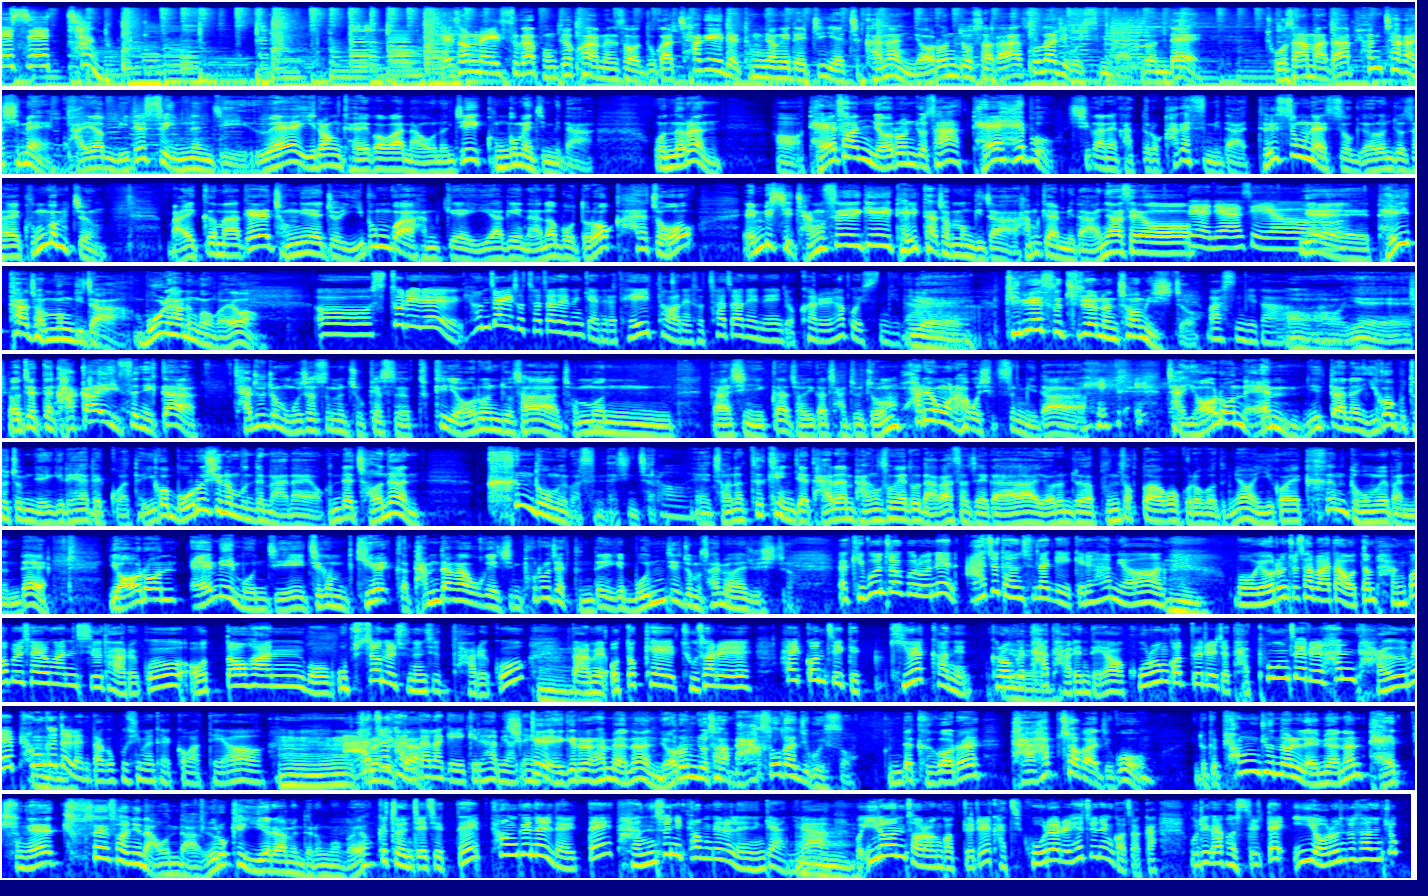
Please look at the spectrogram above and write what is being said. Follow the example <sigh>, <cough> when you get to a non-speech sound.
TBS의 창. 대선 레이스가 본격화하면서 누가 차기 대통령이 될지 예측하는 여론조사가 쏟아지고 있습니다. 그런데 조사마다 편차가 심해 과연 믿을 수 있는지 왜 이런 결과가 나오는지 궁금해집니다. 오늘은 어, 대선 여론조사 대해부 시간을 갖도록 하겠습니다. 들쑥날쑥 여론조사의 궁금증 말끔하게 정리해줄 이분과 함께 이야기 나눠보도록 하죠. MBC 장슬기 데이터 전문 기자 함께합니다. 안녕하세요. 네, 안녕하세요. 예, 데이터 전문 기자 뭘 하는 건가요? 어, 스토리를 현장에서 찾아내는 게 아니라 데이터 안에서 찾아내는 역할을 하고 있습니다. 예, TBS 출연은 처음이시죠? 맞습니다. 어, 예. 어쨌든 가까이 있으니까 자주 좀 오셨으면 좋겠어요. 특히 여론조사 전문가시니까 저희가 자주 좀 활용을 하고 싶습니다. 네. 자, 여론 M. 일단은 이거부터 좀 얘기를 해야 될 것 같아요. 이거 모르시는 분들 많아요. 근데 저는 큰 도움을 받습니다, 진짜로. 어. 예, 저는 특히 이제 다른 방송에도 나가서 제가 여론조사 분석도 하고 그러거든요. 이거에 큰 도움을 받는데 여론 M이 뭔지 지금 기획 그러니까 담당하고 계신 프로젝트인데 이게 뭔지 좀 설명해 주시죠. 그러니까 기본적으로는 아주 단순하게 얘기를 하면 음. 뭐 여론조사마다 어떤 방법을 사용하는지도 다르고 어떠한 뭐 옵션을 주는지도 다르고 음. 그다음에 어떻게 조사를 할 건지 이렇게 기획하는 그런 게 예. 다 다른데요. 그런 것들을 이제 다 통제를 한 다음에 평균을 낸다고 보시면 될 것 같아요. 음, 아주 그러니까 간단하게 얘기를 하면 쉽게 네. 얘기를 하면은 여론조사가 막 쏟아지고 있어. 근데 그거를 다 합쳐가지고 음. 이렇게 평균을 내면은 대충의 추세선이 나온다. 이렇게 이해를 하면 되는 건가요? 그렇죠. 이제 이때 평균을 낼 때 단순히 평균을 내는 게 아니라 음. 뭐 이런 저런 것들을 같이 고려를 해주는 거죠. 그러니까 우리가 봤을 때 이 여론조사는 조금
